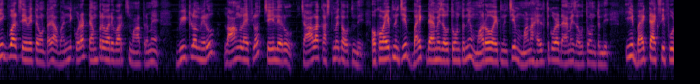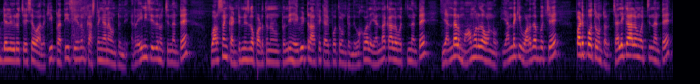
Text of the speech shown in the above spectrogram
gig works ఏవైతే ఉంటాయో అవన్నీ కూడా టెంపరవరీ వర్క్స్ మాత్రమే. వీటిలో మీరు లాంగ్ లైఫ్లో చేయలేరు. చాలా కష్టమైతే అవుతుంది. ఒకవైపు నుంచి బైక్ డ్యామేజ్ అవుతూ ఉంటుంది. మరోవైపు నుంచి మన హెల్త్ కూడా డ్యామేజ్ అవుతూ ఉంటుంది. ఈ బైక్ ట్యాక్సీ ఫుడ్ డెలివరీ చేసే వాళ్ళకి ప్రతి సీజన్ కష్టంగానే ఉంటుంది. రైనీ సీజన్ వచ్చిందంటే వర్షం కంటిన్యూస్గా పడుతూనే ఉంటుంది. హెవీ ట్రాఫిక్ అయిపోతూ ఉంటుంది. ఒకవేళ ఎండాకాలం వచ్చిందంటే ఎండలు మామూలుగా ఉండవు. ఎండకి వడదెబ్బ వచ్చే పడిపోతూ ఉంటారు. చలికాలం వచ్చిందంటే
